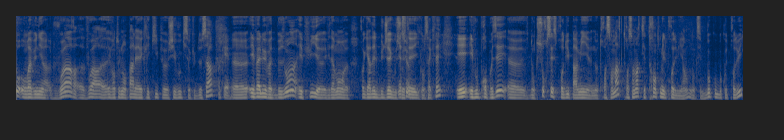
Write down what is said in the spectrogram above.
on va venir vous voir, euh, voir euh, éventuellement parler avec l'équipe chez vous qui s'occupe de ça, okay. euh, évaluer votre besoin, et puis évidemment regarder le budget que vous Bien souhaitez sûr. y consacrer, et, et vous proposer proposer, euh, donc sourcer ce produit parmi nos 300 marques. 300 marques, c'est 30 000 produits, hein, donc c'est beaucoup, beaucoup de produits.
